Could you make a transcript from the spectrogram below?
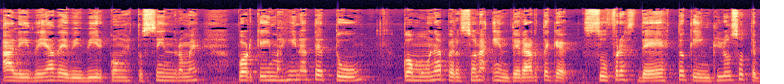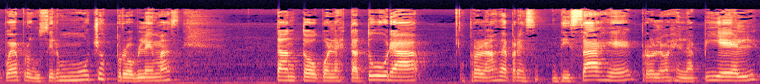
a la idea de vivir con estos síndromes porque imagínate tú como una persona enterarte que sufres de esto que incluso te puede producir muchos problemas tanto con la estatura, problemas de aprendizaje, problemas en la piel,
